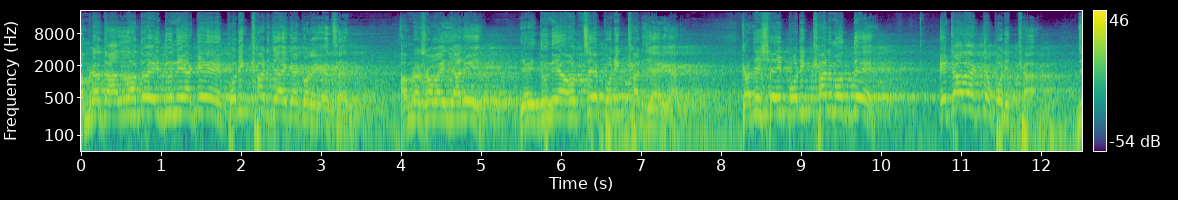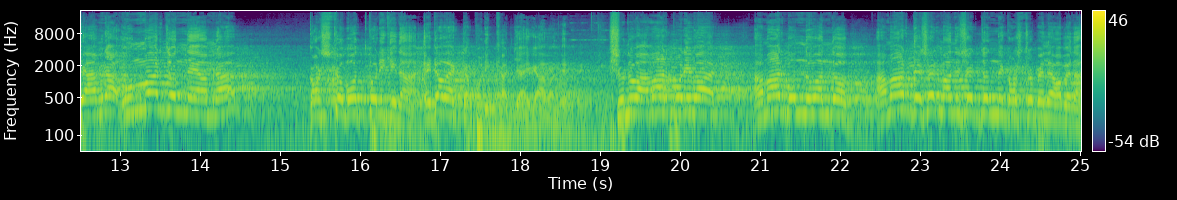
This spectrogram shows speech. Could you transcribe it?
আমরা তো আল্লাহ তো এই দুনিয়াকে পরীক্ষার জায়গা করে গেছেন। আমরা সবাই জানি যে এই দুনিয়া হচ্ছে পরীক্ষার জায়গা। কাজে সেই পরীক্ষার মধ্যে এটাও একটা পরীক্ষা যে আমরা উম্মার জন্যে আমরা কষ্ট বোধ করি কিনা, এটাও একটা পরীক্ষার জায়গা আমাদের। শুধু আমার পরিবার, আমার বন্ধু বান্ধব আমার দেশের মানুষের জন্য কষ্ট পেলে হবে না।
